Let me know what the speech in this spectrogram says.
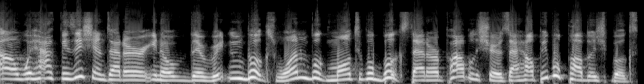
uh, we have physicians that are, you know, they're written books, one book, multiple books that are publishers that help people publish books,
